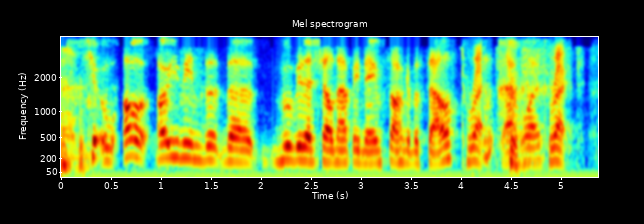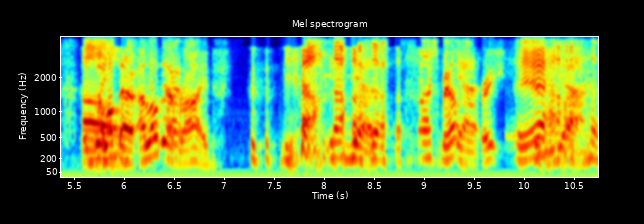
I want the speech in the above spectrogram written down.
Um, oh, oh, you mean the the movie that shall not be named, Song of the South? Correct. That one. Correct. I love Um, that. I love that ride. Yeah. Yeah. Splash Mountain's Yeah. great. yeah. Yeah.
